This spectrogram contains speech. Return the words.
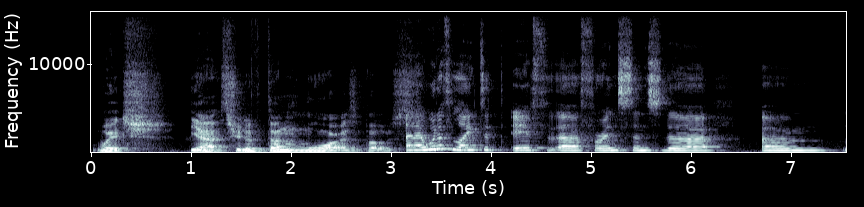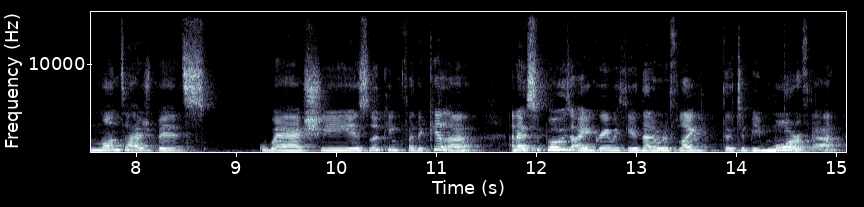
Which, yeah, should have done more, I suppose. And I would have liked it if, uh, for instance, the um, montage bits where she is looking for the killer, and I suppose I agree with you that I would have liked there to be more of that,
